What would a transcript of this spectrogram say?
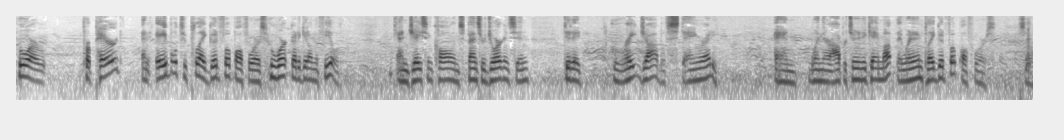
who are prepared and able to play good football for us who weren't going to get on the field. And Jason Call and Spencer Jorgensen did a great job of staying ready. And when their opportunity came up, they went in and played good football for us. So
